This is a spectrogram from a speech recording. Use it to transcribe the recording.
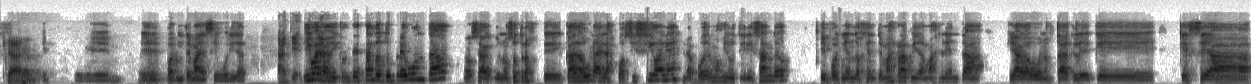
Claro. Eh, es por un tema de seguridad. Ah, y bueno, y contestando tu pregunta, o sea, nosotros eh, cada una de las posiciones la podemos ir utilizando y poniendo gente más rápida, más lenta, que haga buenos tackles, que, que sea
